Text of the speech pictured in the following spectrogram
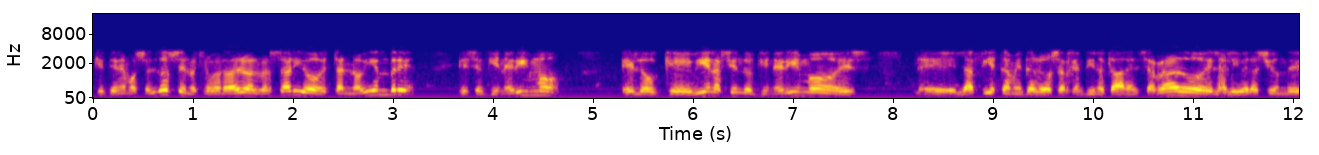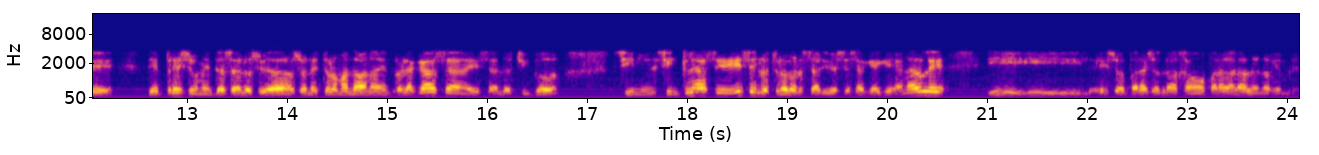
que tenemos el 12. Nuestro verdadero adversario está en noviembre, es el kirchnerismo. Es lo que viene haciendo el kirchnerismo es eh, la fiesta mientras los argentinos estaban encerrados, es la liberación de, de presos mientras a los ciudadanos honestos lo mandaban adentro de la casa, es a los chicos sin, sin clase, ese es nuestro adversario, ese es el que hay que ganarle y, eso para eso trabajamos para ganarle en noviembre.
